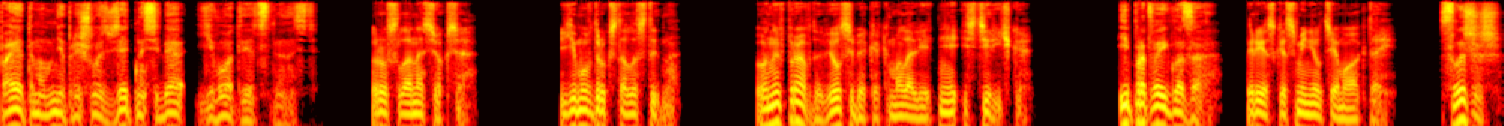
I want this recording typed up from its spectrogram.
Поэтому мне пришлось взять на себя его ответственность». Руслан осекся. Ему вдруг стало стыдно. Он и вправду вел себя как малолетняя истеричка. «И про твои глаза», — резко сменил тему Актай. «Слышишь?»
